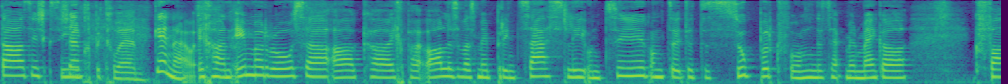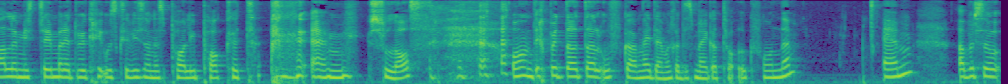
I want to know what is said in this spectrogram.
das war ist einfach bequem. Genau, ich habe immer rosa angehabt. Ich habe alles, was mit Prinzessli und Zeug und so, ich habe das super gefunden. Das hat mir mega gefallen. Mein Zimmer hat wirklich ausgesehen wie so ein Polly Pocket ähm, Schloss. und ich bin total aufgegangen, indem ich das mega toll gefunden. Ähm, aber so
